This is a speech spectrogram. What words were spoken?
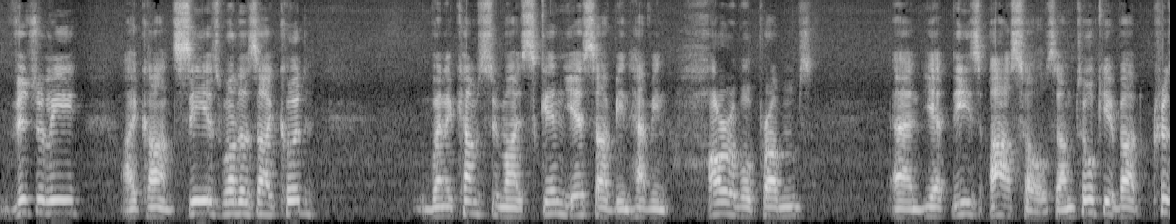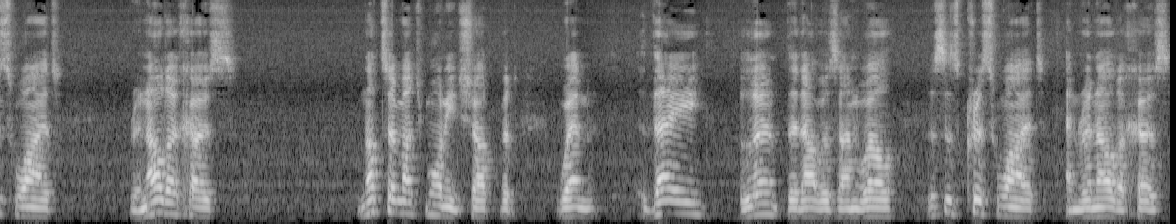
visually, I can't see as well as I could. When it comes to my skin, yes, I've been having horrible problems. And yet these assholes, I'm talking about Chris Wyatt, Renaldo Gouws, not so much Morning Shot, but when they learnt that I was unwell, this is Chris Wyatt and Renaldo Gouws,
